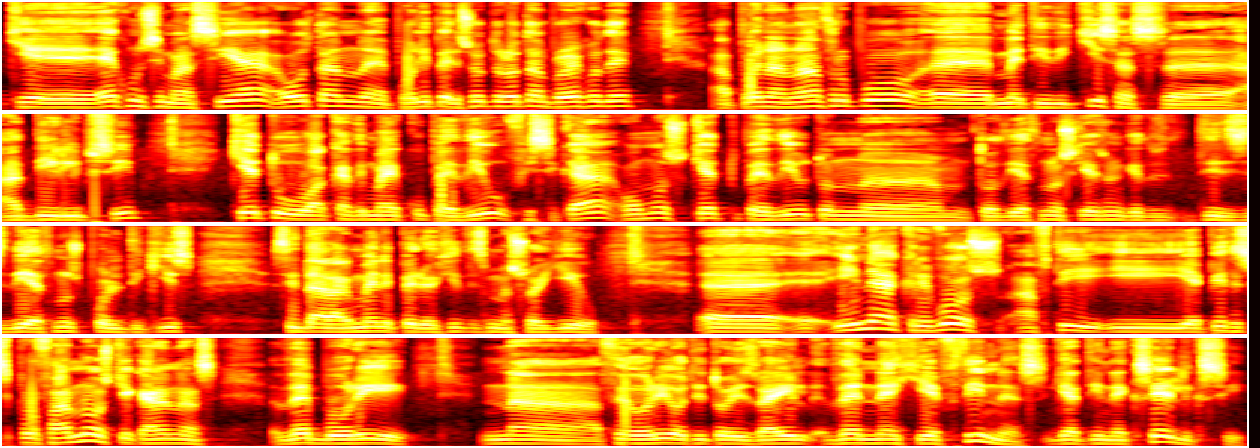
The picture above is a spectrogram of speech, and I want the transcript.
και έχουν σημασία όταν, ε, πολύ περισσότερο όταν προέρχονται από έναν άνθρωπο ε, με τη δική σας αντίληψη και του ακαδημαϊκού πεδίου φυσικά όμως και του πεδίου των, των διεθνών σχέσεων και της διεθνούς πολιτικής στην ταραγμένη περιοχή της Μεσογείου. είναι ακριβώς αυτή η επίθεση προφανώς και κανένας δεν μπορεί να θεωρεί ότι το Ισραήλ δεν έχει ευθύνες για την εξέλιξη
